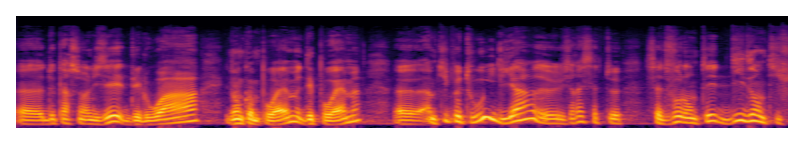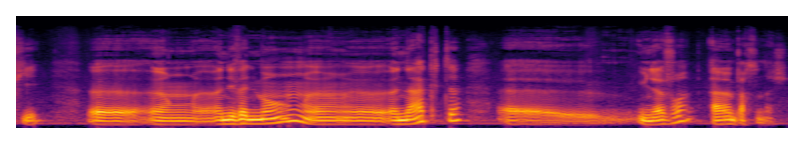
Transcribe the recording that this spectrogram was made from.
euh, de personnaliser des lois, donc un poème, des poèmes, euh, un petit peu tout. Il y a, euh, je dirais, cette, cette volonté d'identifier un, événement, un, acte, une œuvre à un personnage.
